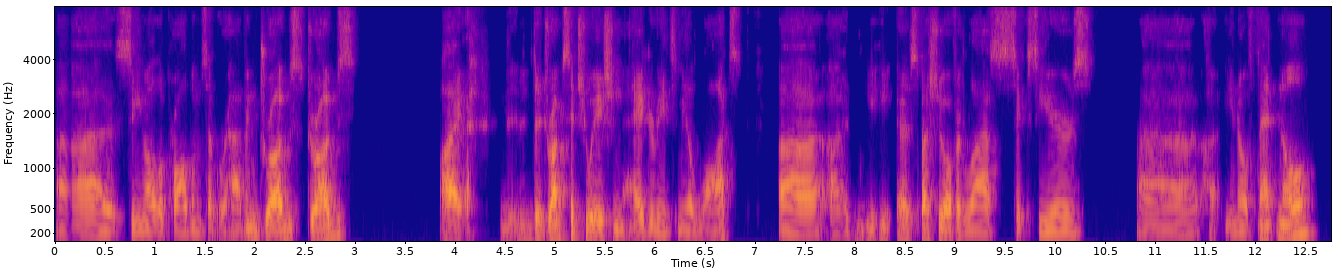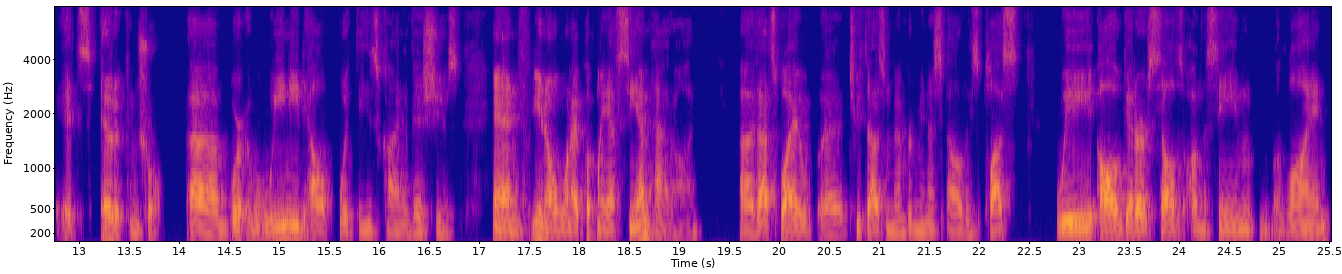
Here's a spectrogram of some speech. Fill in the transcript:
uh, seeing all the problems that we're having. Drugs, drugs. I the drug situation aggravates me a lot, uh, especially over the last six years. Uh, you know, fentanyl, it's out of control. Um, we need help with these kind of issues. And you know, when I put my FCM hat on, uh, that's why uh, 2,000 member municipalities plus, we all get ourselves on the same line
